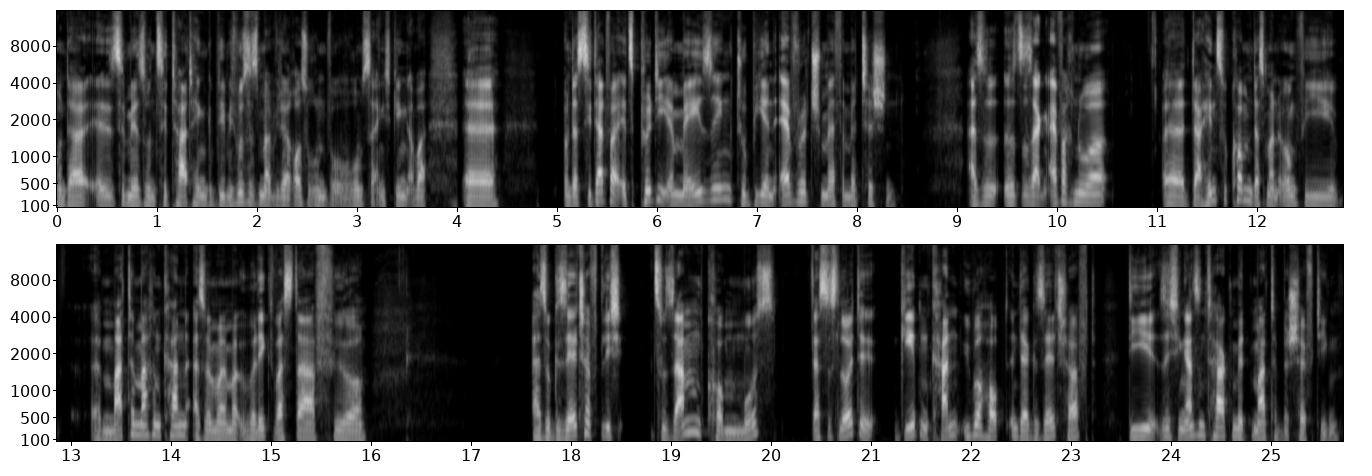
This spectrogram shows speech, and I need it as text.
Und da ist mir so ein Zitat hängen geblieben. Ich muss jetzt mal wieder raussuchen, worum es da eigentlich ging, aber äh, und das Zitat war: It's pretty amazing to be an average mathematician. Also sozusagen einfach nur äh, dahin zu kommen, dass man irgendwie äh, Mathe machen kann. Also wenn man mal überlegt, was da für also gesellschaftlich zusammenkommen muss, dass es Leute geben kann, überhaupt in der Gesellschaft, die sich den ganzen Tag mit Mathe beschäftigen.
